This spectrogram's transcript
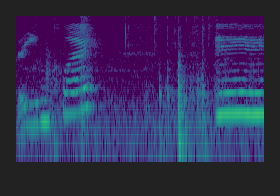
green clay and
